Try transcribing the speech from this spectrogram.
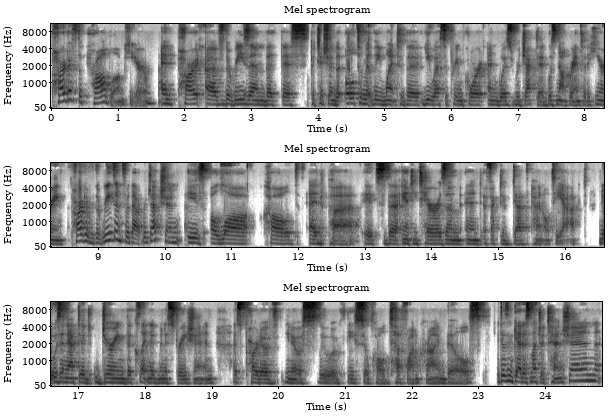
part of the problem here, and part of the reason that this petition that ultimately went to the US Supreme Court and was rejected, was not granted a hearing, part of the reason for that rejection is a law called AEDPA. It's the Anti Terrorism and Effective Death Penalty Act. And it was enacted during the Clinton administration as part of, you know, a slew of these so-called tough on crime bills. It doesn't get as much attention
